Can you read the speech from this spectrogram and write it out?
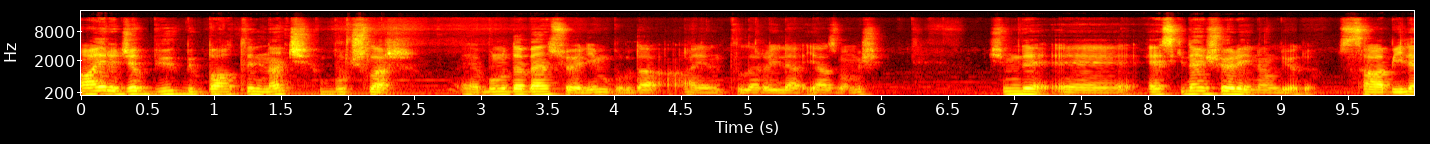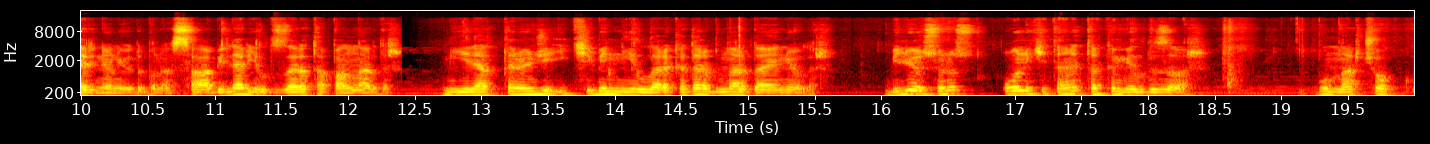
Ayrıca büyük bir batıl inanç burçlar. E, bunu da ben söyleyeyim. Burada ayrıntılarıyla yazmamış. Şimdi e, eskiden şöyle inanılıyordu. Sabiler inanıyordu buna. Sabiler yıldızlara tapanlardır. Milattan önce 2000'li yıllara kadar bunlar dayanıyorlar. Biliyorsunuz 12 tane takım yıldızı var. Bunlar çok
